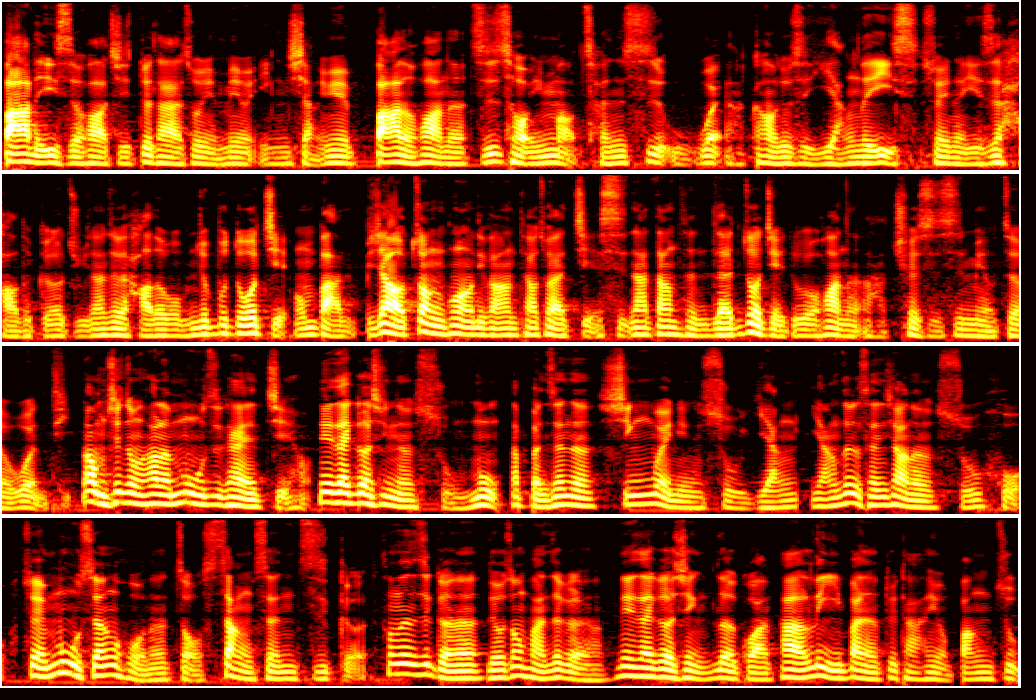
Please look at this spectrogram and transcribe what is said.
八的意思的话，其实对他来说也没有影响，因为八的话呢，子丑寅卯辰巳午未啊，刚好就是阳的意思，所以呢也是好的格局。那这个好的我们就不多解，我们把比较有状况的地方挑出来解释。那当成人做解读的话呢，啊，确实是没有这个问题。那我们先从它的木字开始解哈，内在个性呢属木，那本身呢辛未年属阳，阳这个生肖呢属火，所以木生火呢走上升之格，上升之格呢，刘松凡这个人内在个性乐观，他的另一半呢对他很有帮助，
